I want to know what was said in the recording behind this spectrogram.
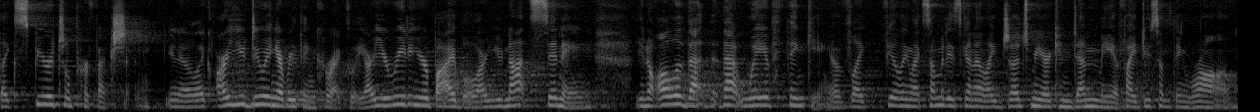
like spiritual perfection. You know, like, are you doing everything correctly? Are you reading your Bible? Are you not sinning? You know, all of that, that way of thinking, of like feeling like somebody's gonna like judge me or condemn me if I do something wrong.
